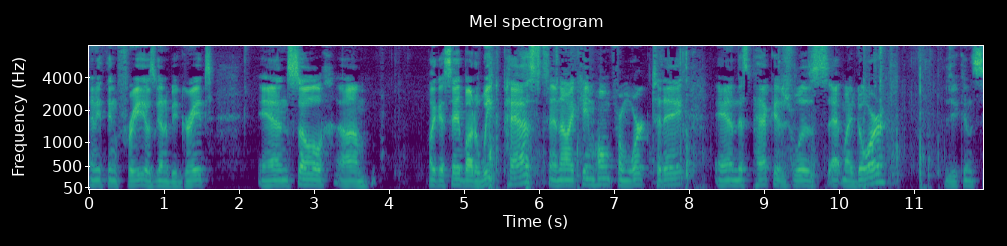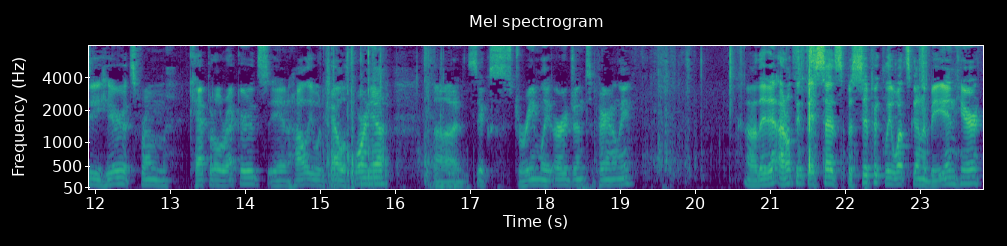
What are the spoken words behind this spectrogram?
anything free is going to be great and so um, like I say, about a week passed, and now I came home from work today, and this package was at my door. As you can see here, it's from Capitol Records in Hollywood, California. Uh, it's extremely urgent, apparently. Uh, they didn't, I don't think they said specifically what's going to be in here,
